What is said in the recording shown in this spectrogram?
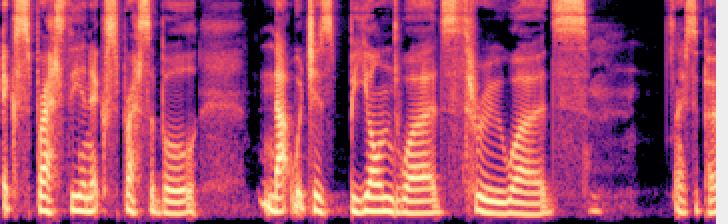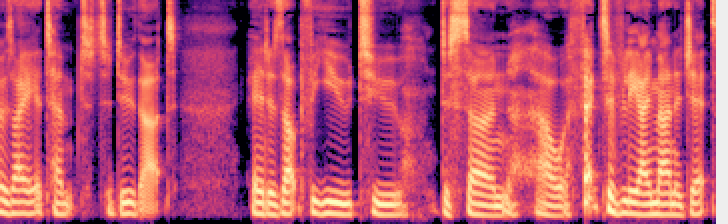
express the inexpressible that which is beyond words through words. I suppose I attempt to do that. It is up for you to discern how effectively I manage it.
